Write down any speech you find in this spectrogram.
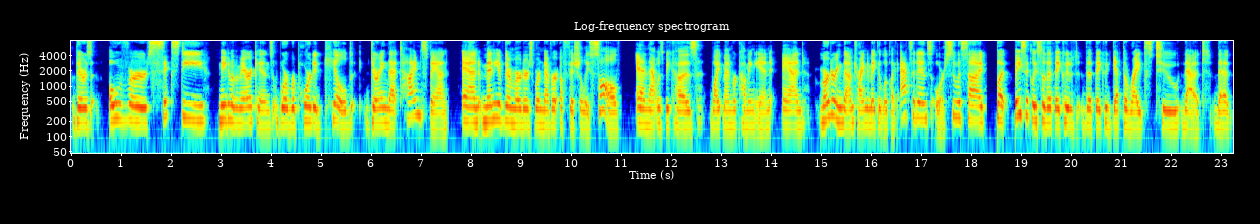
there's over 60 Native Americans were reported killed during that time span, and many of their murders were never officially solved and that was because white men were coming in and murdering them, trying to make it look like accidents or suicide, but basically so that they could that they could get the rights to that that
